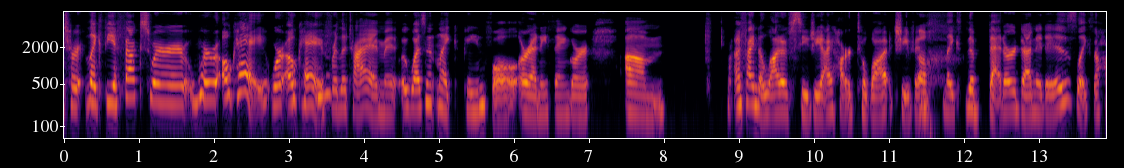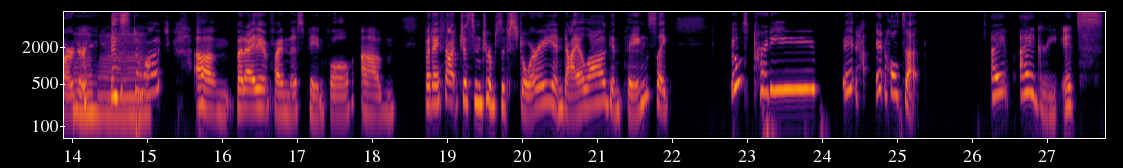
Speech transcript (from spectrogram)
ter- like the effects were were okay were okay mm-hmm. for the time it, it wasn't like painful or anything or um I find a lot of CGI hard to watch, even Ugh. like the better done it is, like the harder mm-hmm. it is to mm-hmm. watch. Um, but I didn't find this painful. Um, but I thought just in terms of story and dialogue and things, like it was pretty it it holds up. I I agree. It's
